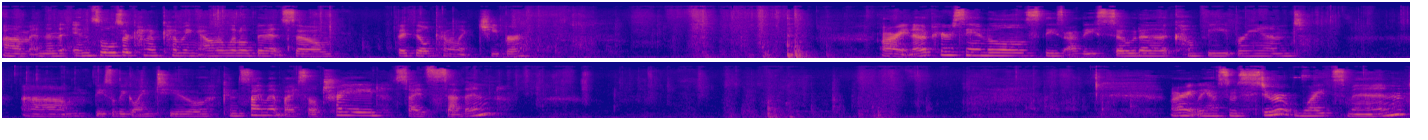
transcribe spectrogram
Um, and then the insoles are kind of coming out a little bit, so they feel kind of like cheaper. All right, another pair of sandals. These are the Soda Comfy brand. Um, these will be going to consignment, buy, sell, trade, size seven. All right, we have some Stuart Weitzman.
